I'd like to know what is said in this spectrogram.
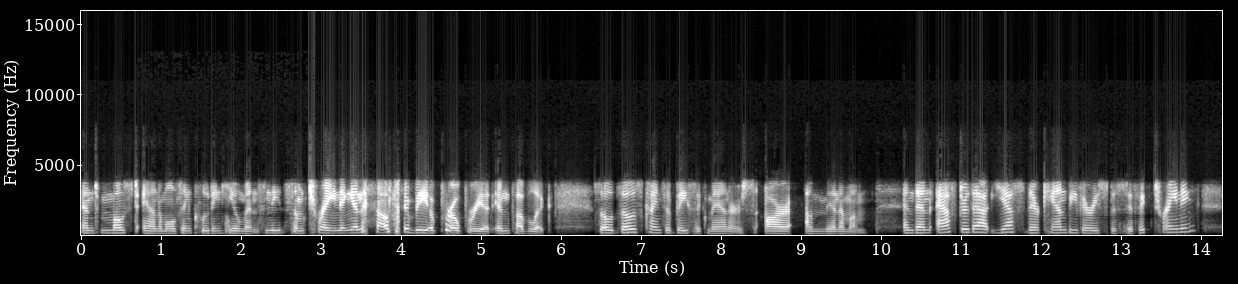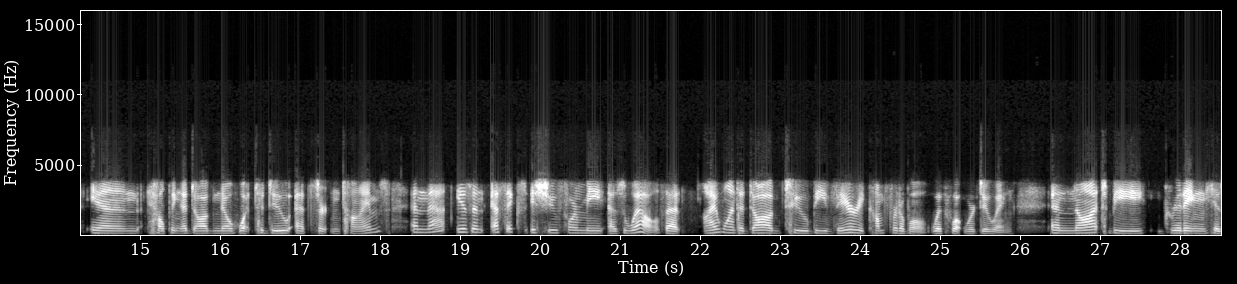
And most animals, including humans, need some training in how to be appropriate in public. So those kinds of basic manners are a minimum. And then after that, yes, there can be very specific training in helping a dog know what to do at certain times. And that is an ethics issue for me as well, that I want a dog to be very comfortable with what we're doing and not be gritting his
